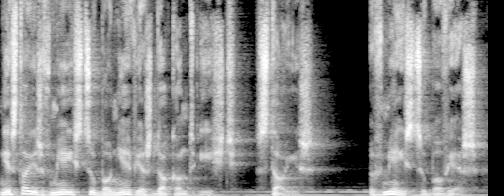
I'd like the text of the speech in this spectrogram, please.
Nie stoisz w miejscu, bo nie wiesz dokąd iść. Stoisz. W miejscu, bo wiesz.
